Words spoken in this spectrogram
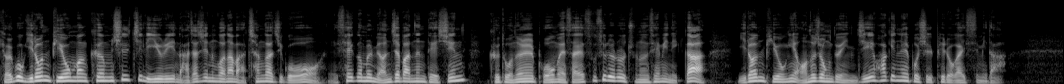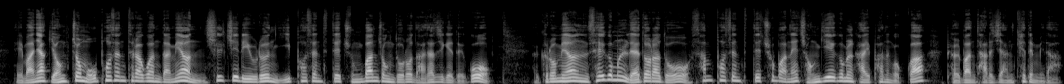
결국 이런 비용만큼 실질 이율이 낮아지는 거나 마찬가지고 세금을 면제받는 대신 그 돈을 보험회사에 수수료로 주는 셈이니까 이런 비용이 어느 정도인지 확인해 보실 필요가 있습니다. 예, 만약 0.5%라고 한다면 실질 이율은 2%대 중반 정도로 낮아지게 되고 그러면 세금을 내더라도 3%대 초반에 정기예금을 가입하는 것과 별반 다르지 않게 됩니다.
